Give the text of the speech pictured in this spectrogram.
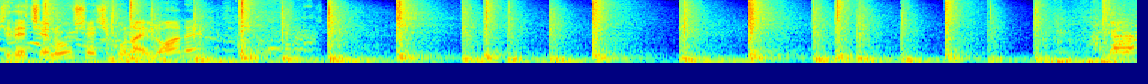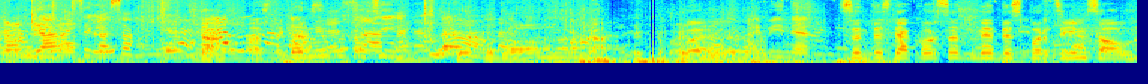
și de cenușe și cu nailoane. Iar asta e casa? Da, asta e Dormim casa. cu toții? Cred că da. Da. Bă, Mai bine. sunteți de acord să ne despărțim sau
